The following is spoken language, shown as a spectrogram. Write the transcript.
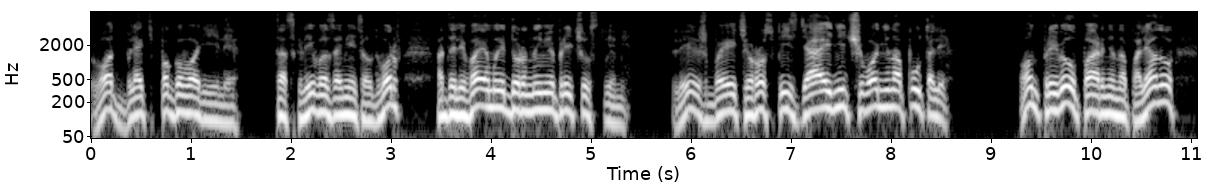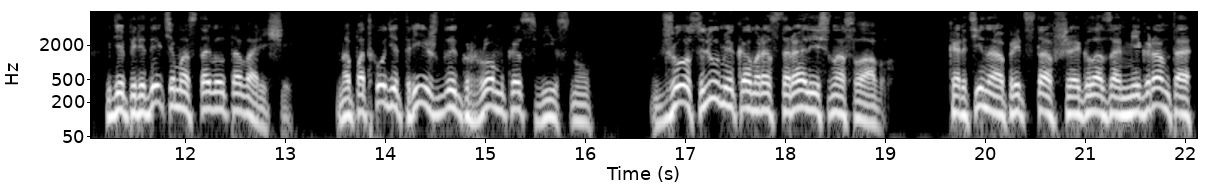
«Вот, блядь, поговорили», — тоскливо заметил Дворф, одолеваемый дурными предчувствиями. Лишь бы эти распиздяи ничего не напутали. Он привел парня на поляну, где перед этим оставил товарищей. На подходе трижды громко свистнул. Джо с Люмиком расстарались на славу. Картина, представшая глазам мигранта,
